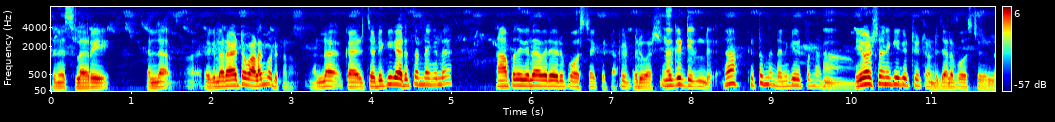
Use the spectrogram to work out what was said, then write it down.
പിന്നെ സ്ലറി എല്ലാം റെഗുലറായിട്ട് വളം കൊടുക്കണം. നല്ല ചെടിക്ക് കരുത്തുണ്ടെങ്കിൽ നാൽപ്പത് കിലോ വരെ ഒരു പോസ്റ്റൊക്കെ കിട്ടാം ഒരു വർഷം. നിങ്ങൾക്ക് കിട്ടിയിട്ടുണ്ട്? ആ കിട്ടുന്നുണ്ട്. എനിക്ക് കിട്ടുന്നുണ്ട്. ഈ വർഷം എനിക്ക് കിട്ടിയിട്ടുണ്ട് ചില പോസ്റ്റുകളിൽ.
